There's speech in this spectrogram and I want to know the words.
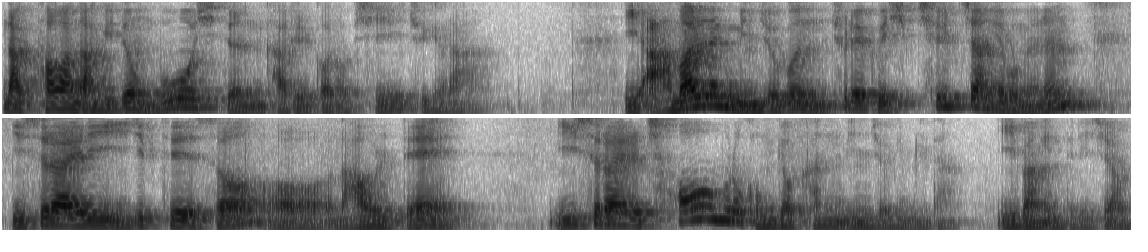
낙타와 나귀 등 무엇이든 가릴 것 없이 죽여라. 이 아말렉 민족은 출애굽 17장에 보면은 이스라엘이 이집트에서 어, 나올 때 이스라엘을 처음으로 공격한 민족입니다. 이방인들이죠.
